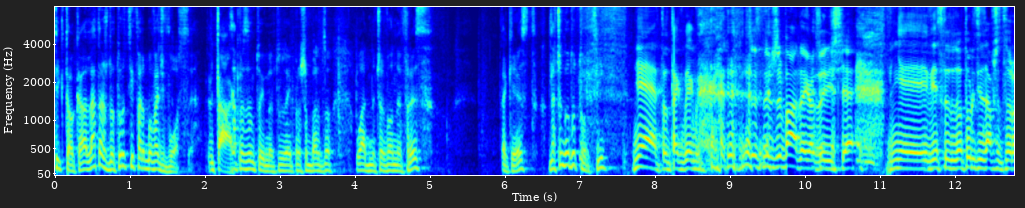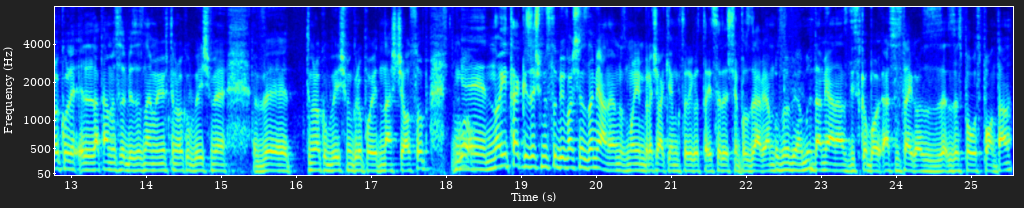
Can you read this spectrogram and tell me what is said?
TikToka. Latasz do Turcji farbować włosy. Tak. Zaprezentujmy tutaj, proszę bardzo, ładny czerwony fryz. Tak jest. Dlaczego do Turcji? Nie, to tak jakby czysty przypadek oczywiście. Nie, co, do Turcji zawsze co roku latamy sobie ze znajomymi. W tym roku byliśmy w tym roku byliśmy grupą 11 osób. Nie, no i tak żeśmy sobie właśnie z Damianem, z moim braciakiem, którego tutaj serdecznie pozdrawiam. Pozdrawiamy. Damiana z Disco Boy, a z tego, z zespołu Spontan.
